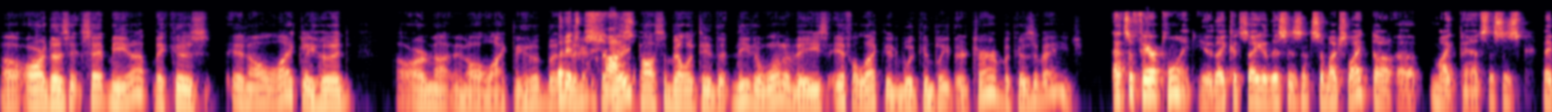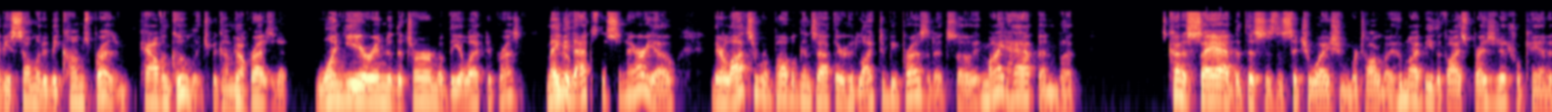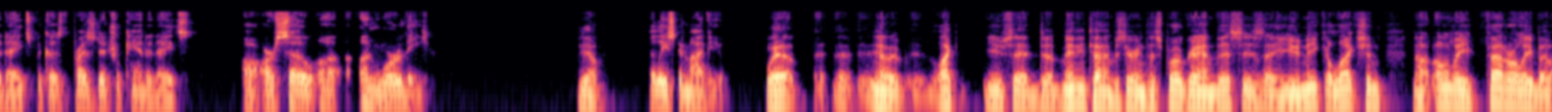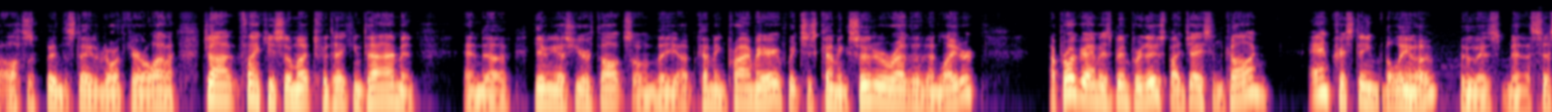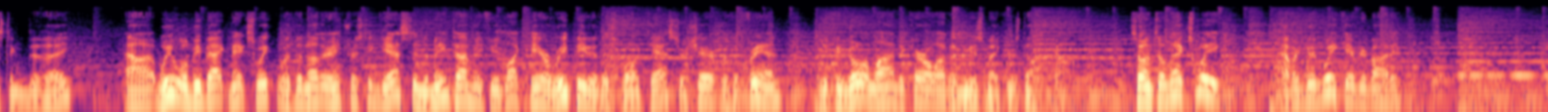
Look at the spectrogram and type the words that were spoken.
uh, or does it set me up?" Because in all likelihood, or not in all likelihood, but, But it's there's a great possibility that neither one of these, if elected, would complete their term because of age. That's a fair point. You know, they could say this isn't so much like Don, uh, Mike Pence. This is maybe someone who becomes president, Calvin Coolidge becoming Yeah. president one year into the term of the elected president. Maybe Yeah. that's the scenario. There are lots of Republicans out there who'd like to be president, so it might happen. But kind of sad that this is the situation we're talking about. Who might be the vice presidential candidates because the presidential candidates are, are so uh, unworthy, Yeah. at least in my view. Well, uh, you know, like you said uh, many times during this program, this is a unique election, not only federally, but also in the state of North Carolina. John, thank you so much for taking time and and uh, giving us your thoughts on the upcoming primary, which is coming sooner rather than later. Our program has been produced by Jason Kong and Christine Bellino, who has been assisting today. Uh, we will be back next week with another interesting guest. In the meantime, if you'd like to hear a repeat of this broadcast or share it with a friend, you can go online to carolinanewsmakers.com. So until next week, have a good week, everybody.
